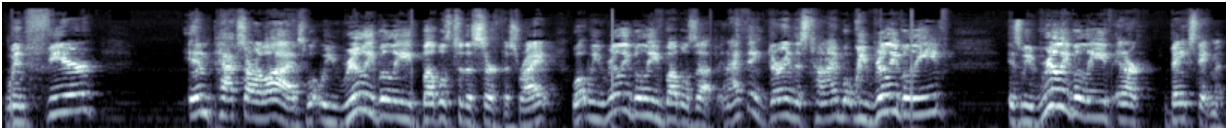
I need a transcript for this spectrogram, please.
When fear impacts our lives, what we really believe bubbles to the surface, right? What we really believe bubbles up. And I think during this time, what we really believe is we really believe in our bank statement.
